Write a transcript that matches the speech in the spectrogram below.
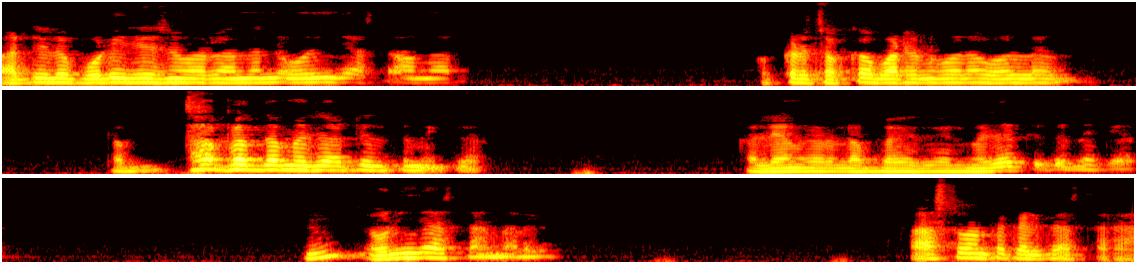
పార్టీలో పోటీ చేసిన వాళ్ళందరినీ ఓడించేస్తా ఉన్నారు. ఒక్కడ చొక్కా బటన్ కూడా వాళ్ళు పెద్ద పెద్ద మెజార్టీలతో నెగ్గారు కళ్యాణ్ గారు డెబ్బై ఐదు వేల మెజార్టీతో నెగ్గారు ఎవరిని చేస్తా అన్నారు రాష్ట్రం అంతా కలిపేస్తారా?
